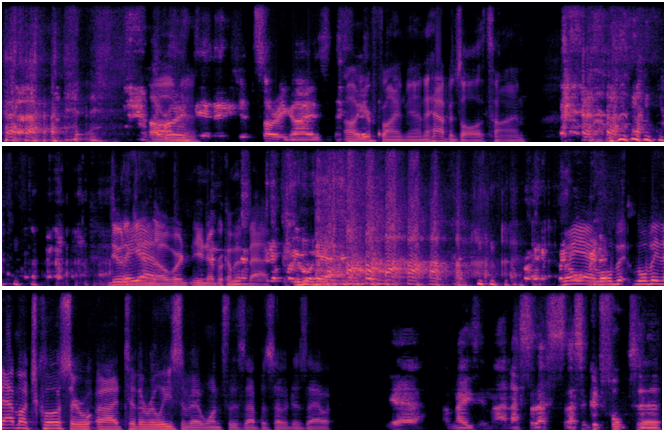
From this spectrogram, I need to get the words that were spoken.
I Oh, ruined the illusion. Sorry, guys. oh, you're fine, man. It happens all the time. Do it But again yeah. though. We're, you're never coming back. But yeah, we'll be we'll be that much closer uh, to the release of it once this episode is out. yeah, amazing, man. That's that's that's a good thought to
